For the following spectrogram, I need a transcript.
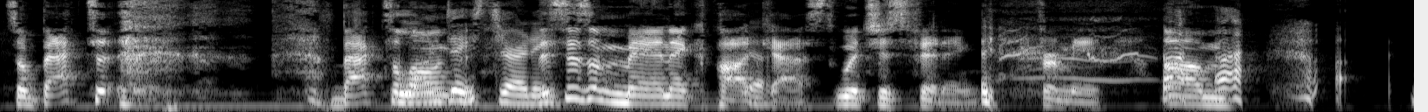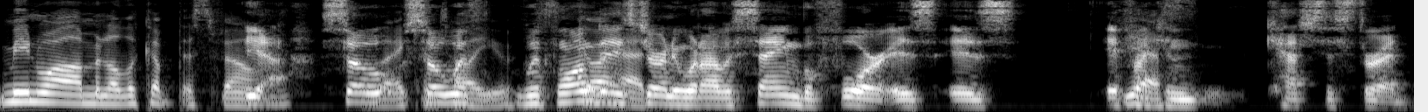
So back to. back to Long long, Day's Journey. This is a manic podcast, which is fitting for me. Um. Meanwhile, I'm going to look up this film. yeah. So can so with with Long Go Day's ahead. Journey, what I was saying before is is if I can catch this thread,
